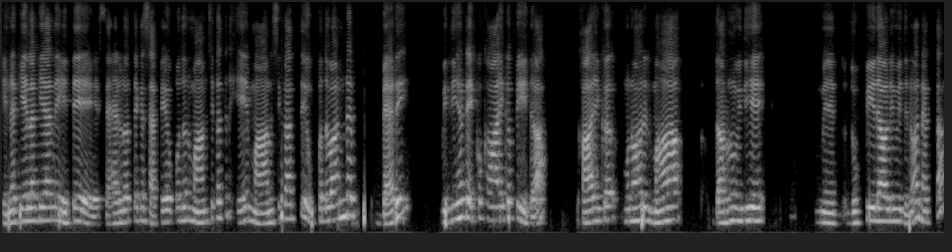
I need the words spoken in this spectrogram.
පින කියලා කියන්නේ හිතේ සැහැල්ලුවත් එක්ක සැපේ උපදවන මානසිකත්වනේ ඒ මානසිකත්වයේ උපදවන්න බැරි විදිහට එක්ක කායික පීඩා කායික මොනවා හරි මහා දරුණු විදිහේ මේ දුක් පීඩා වලින් විඳිනවා නැත්තම්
